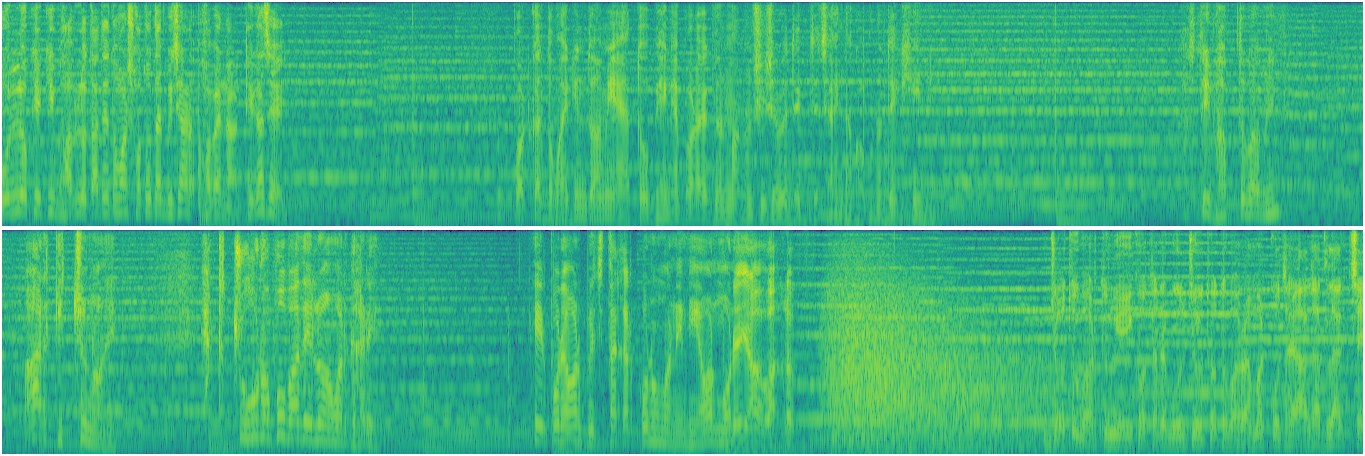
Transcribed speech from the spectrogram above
বলল, কে কি ভাবলো, তাতে তোমার সততা বিচার হবে না, ঠিক আছে? পটকা তোমায় কিন্তু আমি এত ভেঙে পড়া একজন মানুষ হিসেবে দেখতে চাই না কখনো দেখিনি আজ তুই ভাবতে পারবেন আর কিচ্ছু নয়। একটা চোর অপবাদ এলো আমার ঘাড়ে। এরপরে আমার বেঁচে থাকার কোনো মানে নেই আমার মরে যাওয়া ভালো। যতবার তুমি এই কথাটা বলছো ততবার আমার কোথায় আঘাত লাগছে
